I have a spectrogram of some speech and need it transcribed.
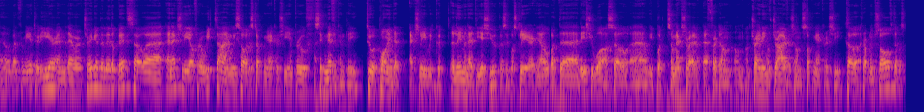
you know, went from ear to ear and they were triggered a little bit. So, uh, and actually over a week time, we saw the stopping accuracy improve significantly to a point that actually we could eliminate the issue because it was clear, you know, what the, the issue was. So, uh, we put some extra effort on, on, on, training of drivers on stopping accuracy. So problem solved. That was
